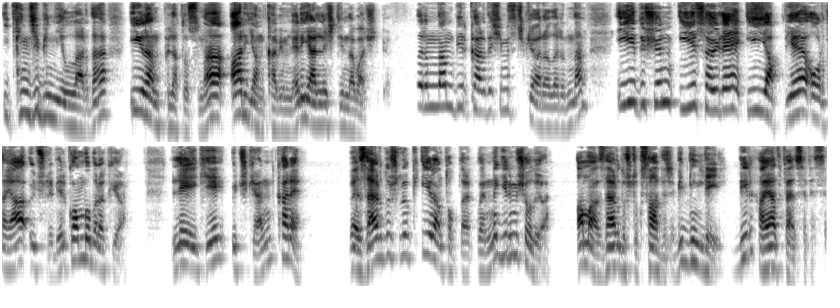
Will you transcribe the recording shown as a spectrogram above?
2000 bin yıllarda İran platosuna Aryan kavimleri yerleştiğinde başlıyor. Aralarından bir kardeşimiz çıkıyor aralarından. İyi düşün, iyi söyle, iyi yap diye ortaya üçlü bir combo bırakıyor. L2, üçgen, kare. Ve Zerduşluk İran topraklarına girmiş oluyor. Ama Zerduşluk sadece bir din değil, bir hayat felsefesi.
